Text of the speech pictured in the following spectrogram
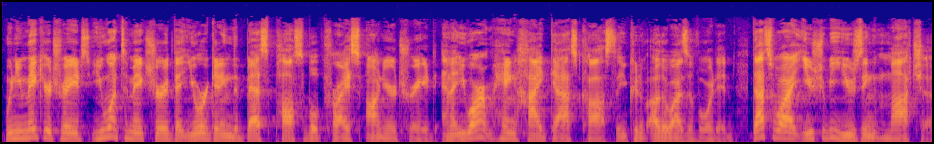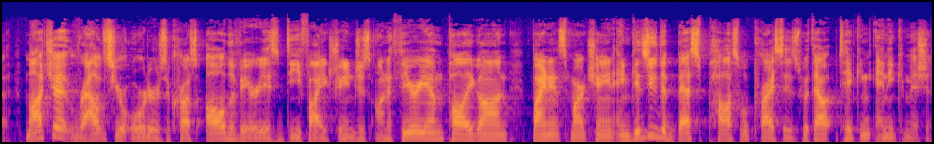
When you make your trades, you want to make sure that you're getting the best possible price on your trade and that you aren't paying high gas costs that you could have otherwise avoided. That's why you should be using Matcha. Matcha routes your orders across all the various DeFi exchanges on Ethereum, Polygon, Binance Smart Chain, and gives you the best possible prices without taking any commission.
